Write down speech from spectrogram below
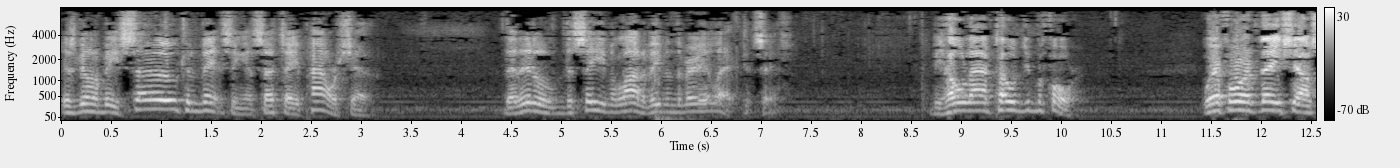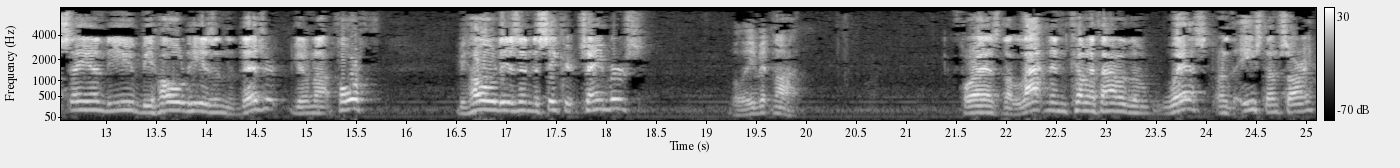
is going to be so convincing and such a power show that it'll deceive a lot of even the very elect, it says. Behold, I have told you before. Wherefore, if they shall say unto you, Behold, he is in the desert, go not forth. Behold, he is in the secret chambers, believe it not. For as the lightning cometh out of the west, or the east, I'm sorry,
